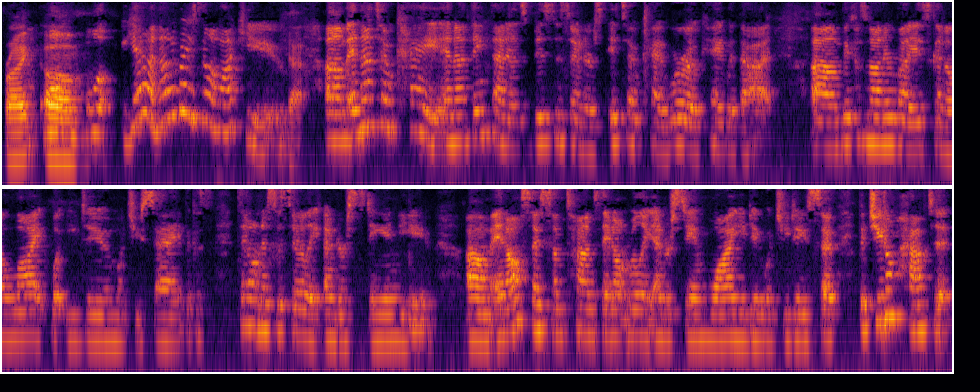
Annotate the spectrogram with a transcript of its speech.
Right. Well, um, well yeah, not everybody's not like you. Yeah. Um, and that's okay. And I think that as business owners, it's okay. We're okay with that. Um, because not everybody is going to like what you do and what you say because they don't necessarily understand you. Um, and also sometimes they don't really understand why you do what you do. So, but you don't have to,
